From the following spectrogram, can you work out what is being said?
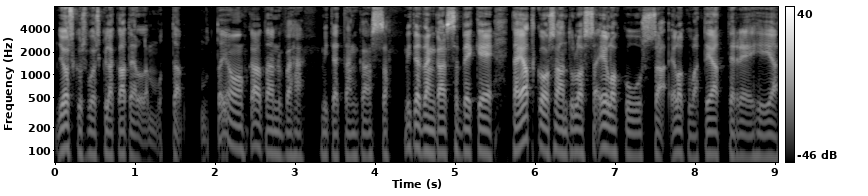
joskus voisi kyllä katella, mutta, mutta joo, katsotaan nyt vähän, mitä tämän kanssa, mitä tämän kanssa tekee. Tämä jatko-osa on tulossa elokuussa elokuvateattereihin, ja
